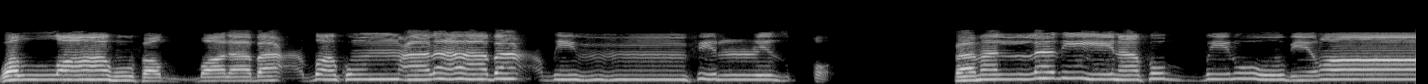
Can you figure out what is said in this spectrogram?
والله فضل بعضكم على بعض في الرزق فما الذين فضلوا براد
